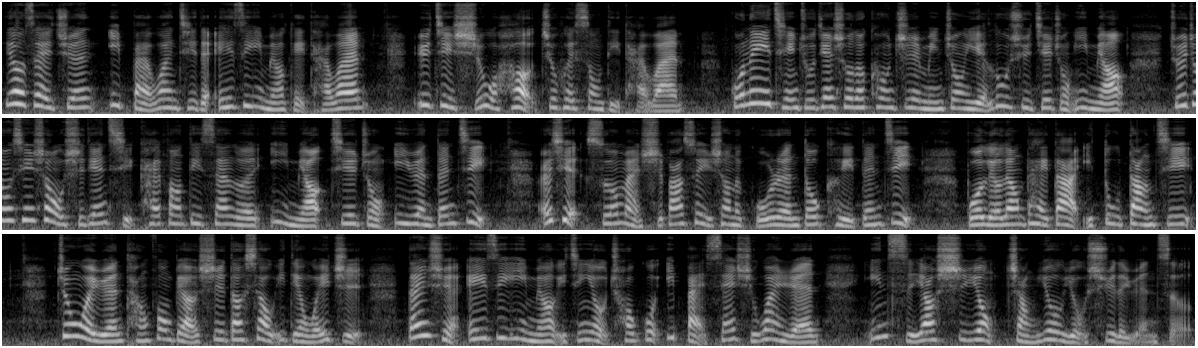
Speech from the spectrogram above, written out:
要再捐一百万剂的 AZ 疫苗给台湾，预计十五号就会送抵台湾。国内疫情逐渐受到控制，民众也陆续接种疫苗。指挥中心上午十点起开放第三轮疫苗接种意愿登记，而且所有满十八岁以上的国人都可以登记。不过流量太大，一度宕机。政委员唐凤表示，到下午一点为止，单选 AZ 疫苗已经有超过一百三十万人，因此要适用长幼有序的原则。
